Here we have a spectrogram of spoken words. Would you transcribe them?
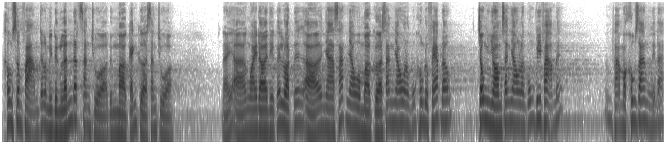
không xâm phạm tức là mình đừng lấn đất sang chùa đừng mở cánh cửa sang chùa. Đấy ở ngoài đời thì cái luật ấy, ở nhà sát nhau mà mở cửa sang nhau là cũng không được phép đâu. Trông nhòm sang nhau là cũng vi phạm đấy phạm vào không gian của người ta.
